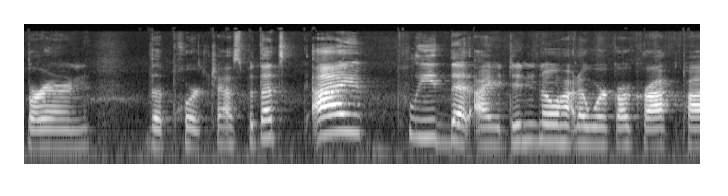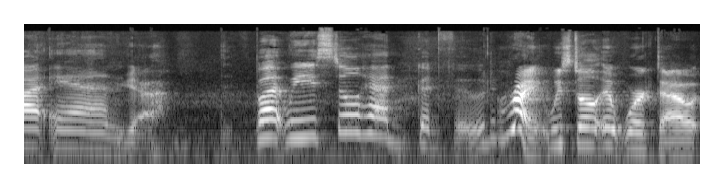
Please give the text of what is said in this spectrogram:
burn the pork chest, but that's I plead that I didn't know how to work our crock pot and Yeah, but we still had good food. right. We still it worked out,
